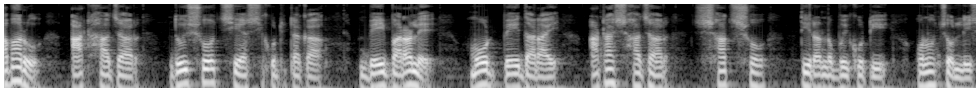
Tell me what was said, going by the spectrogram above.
আবারও আট হাজার দুইশো ছিয়াশি কোটি টাকা ব্যয় বাড়ালে মোট ব্যয় দাঁড়ায় আঠাশ হাজার সাতশো তিরানব্বই কোটি উনচল্লিশ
